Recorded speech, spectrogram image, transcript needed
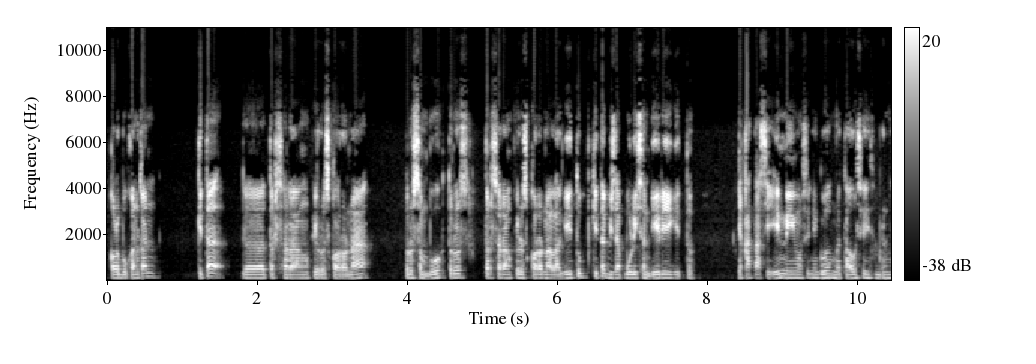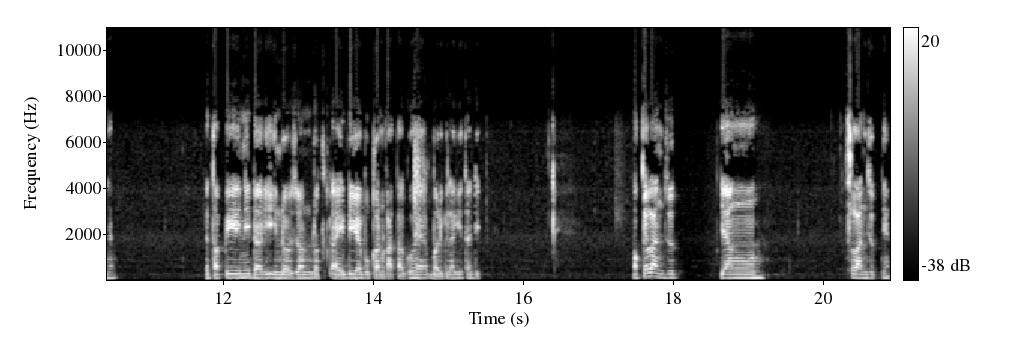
Kalau bukan kan kita e, terserang virus corona terus sembuh terus terserang virus corona lagi itu kita bisa pulih sendiri gitu ya kata si ini maksudnya gue nggak tahu sih sebenarnya. Ya tapi ini dari indozone.id ya bukan kata gue ya balik lagi tadi. Oke lanjut. Yang selanjutnya.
